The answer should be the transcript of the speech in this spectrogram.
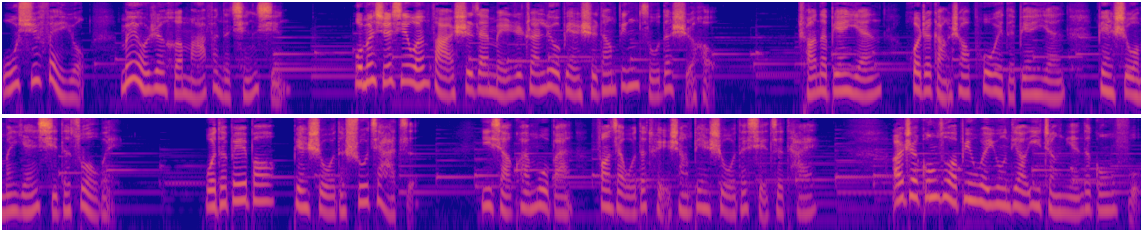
无需费用，没有任何麻烦的情形。我们学习文法是在每日转六便士当兵卒的时候，床的边沿或者岗哨铺位的边沿，便是我们研习的座位。我的背包便是我的书架子。一小块木板放在我的腿上，便是我的写字台，而这工作并未用掉一整年的功夫。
